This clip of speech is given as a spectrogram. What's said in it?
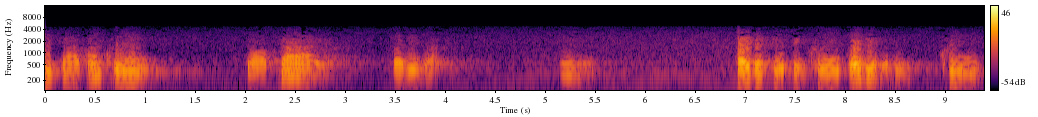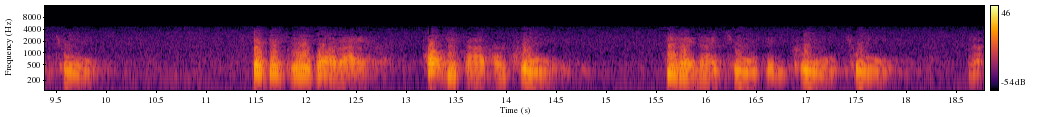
วิชาของครูสอบได้ ปฏิบัติไปบรรจุเป็นครูเขาเรียกว่าเป็นครูชูจะเป็นครูเพราะอะไร เพราะวิชาของครูจึงให้นายชูเป็นครูชูนะ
